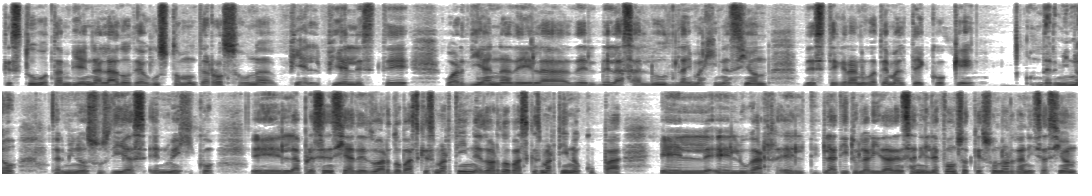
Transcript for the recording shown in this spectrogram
que estuvo también al lado de Augusto Monterroso, una fiel, fiel este, guardiana de la, de la salud, la imaginación de este gran guatemalteco que terminó, terminó sus días en México. Eh, la presencia de Eduardo Vázquez Martín. Eduardo Vázquez Martín ocupa el, lugar, la titularidad en San Ildefonso, que es una organización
